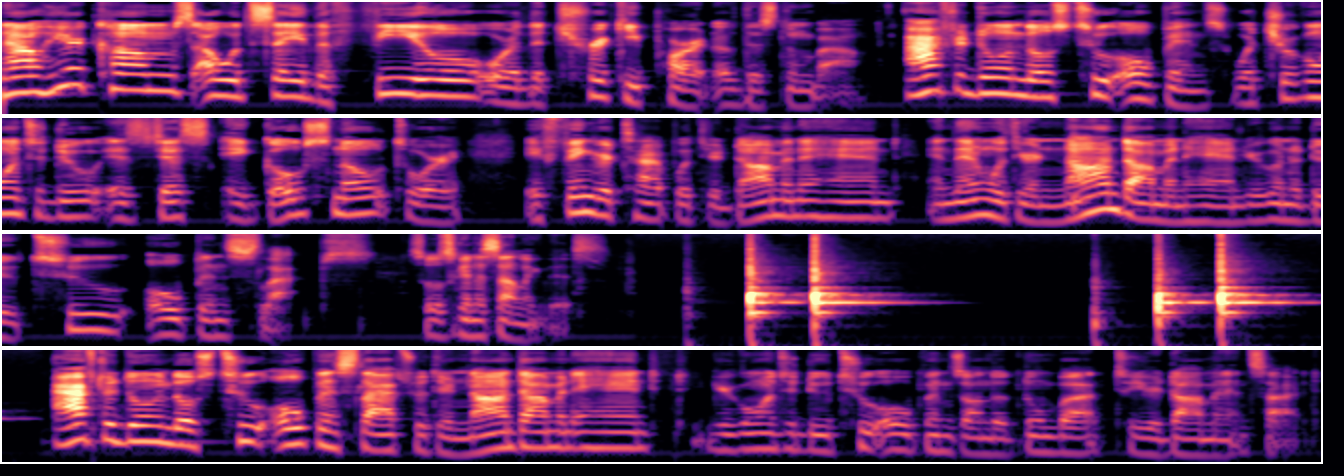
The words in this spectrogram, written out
Now here comes, I would say, the feel or the tricky part of this tumbao. After doing those two opens, what you're going to do is just a ghost note or a finger tap with your dominant hand. And then with your non-dominant hand, you're going to do two open slaps. So it's going to sound like this. After doing those two open slaps with your non-dominant hand, you're going to do two opens on the tumba to your dominant side.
